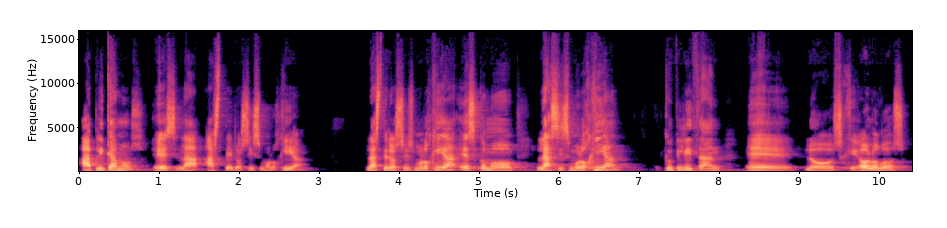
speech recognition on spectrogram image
aplicamos es la asterosismología. La asterosismología es como la sismología que utilizan eh, los geólogos,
